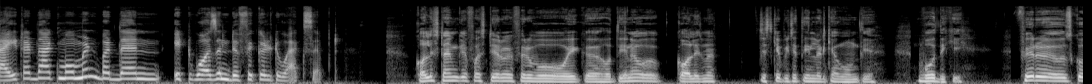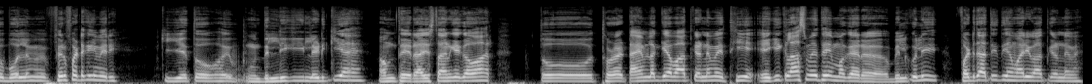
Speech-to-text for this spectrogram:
right at that moment but then it wasn't difficult to accept college time के फ़र्स्ट ईयर में फिर वो एक होती है ना वो कॉलेज में जिसके पीछे तीन लड़कियाँ घूमती है वो दिखी फिर उसको बोलने में फिर फट गई मेरी कि ये तो भाई दिल्ली की लड़कियाँ हैं हम थे राजस्थान के गवार तो थोड़ा टाइम लग गया बात करने में। थी, एक ही क्लास में थे, मगर बिल्कुल ही फट जाती थी हमारी बात करने में।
